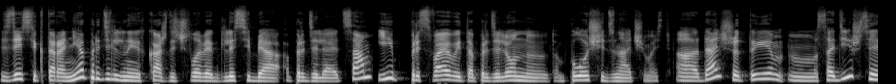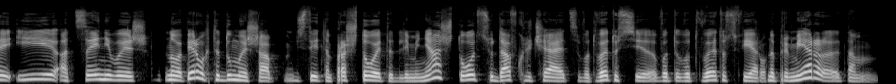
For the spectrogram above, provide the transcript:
Здесь сектора не определены, их каждый человек для себя определяет сам и присваивает определенную там, площадь, значимость. А дальше ты садишься и оцениваешь, ну, во-первых, ты думаешь, а действительно, про что это для меня, что сюда включается, вот в эту, вот, вот в эту сферу. Например, там,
